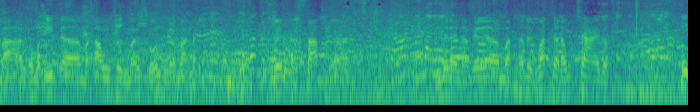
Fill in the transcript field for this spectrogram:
và có một ít uh, mật ong rừng mang xuống thì các bạn này nguyên cả sáp uh, bên này là cái uh, mật đã được vắt ra đóng chai rồi Ý.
